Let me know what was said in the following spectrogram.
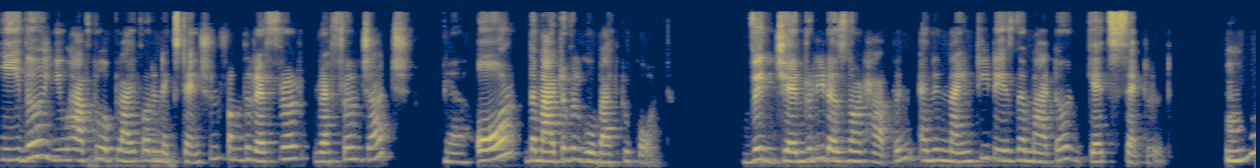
either you have to apply for an extension from the referral, referral judge yeah. or the matter will go back to court, which generally does not happen. And in 90 days, the matter gets settled. Mm-hmm.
